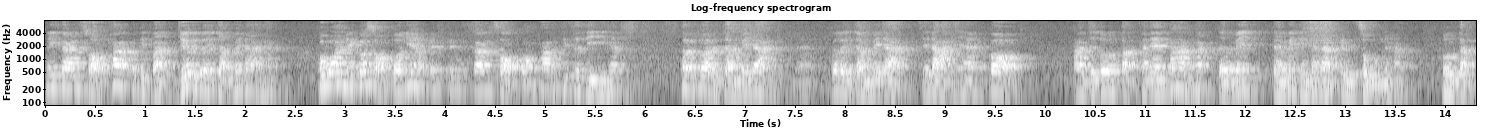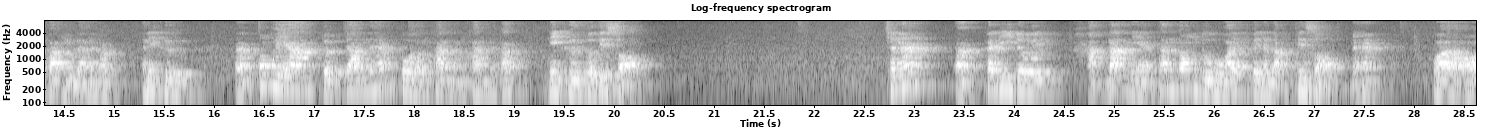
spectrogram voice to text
ในการสอบภาคปฏิบัติเยอะเลยจำไม่ได้ฮะเพราะว่าในข้อสอบตัวเนี้ยเป็นเป็นการสอบของภาคทฤษฎีฮะท่านก็อาจจะจำไม่ได้นะก็เลยจำไม่ได้เสียดายนะฮะก็อาจจะโดนตัดคะแนนบ้างฮะแต่ไม่แต่ไม่ถึงขนาดเป็นศูนย์นะฮะโดนตัดบ้างอยู่แล้วนะครับ อันนี้คือ ต้องพยายามจดจำนะฮะตัวสำคัญสำคัญนะครับ นี่คือตัวที่สองชนะคดีโดยขาดนัดเนี่ยท่านต้องดูไว้เป็นระดับที่สองนะฮะว่าอ๋อ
